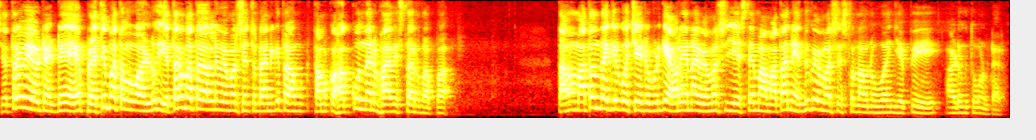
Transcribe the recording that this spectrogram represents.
చిత్రం ఏమిటంటే ప్రతి మతం వాళ్ళు ఇతర మతాలను విమర్శించడానికి తాము తమకు హక్కు ఉందని భావిస్తారు తప్ప తమ మతం దగ్గరికి వచ్చేటప్పటికి ఎవరైనా విమర్శ చేస్తే మా మతాన్ని ఎందుకు విమర్శిస్తున్నావు నువ్వు అని చెప్పి అడుగుతూ ఉంటారు.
